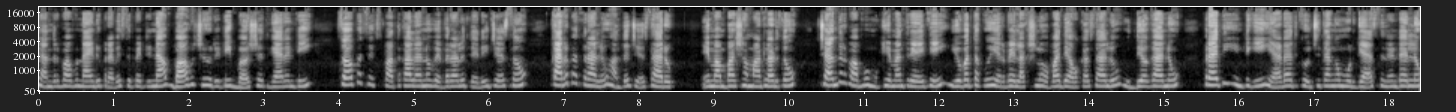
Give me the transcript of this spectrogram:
చంద్రబాబు నాయుడు ప్రవేశపెట్టిన బాబు చూరిటీ భవిష్యత్ గ్యారంటీ సూపర్ సిక్స్ పథకాలను వివరాలు తెలియజేస్తూ కరపత్రాలు అందజేశారు ఇమాం భాష మాట్లాడుతూ చంద్రబాబు ముఖ్యమంత్రి అయితే యువతకు ఇరవై లక్షల ఉపాధి అవకాశాలు ఉద్యోగాలు ప్రతి ఇంటికి ఏడాదికి ఉచితంగా మూడు గ్యాస్ సిలిండర్లు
